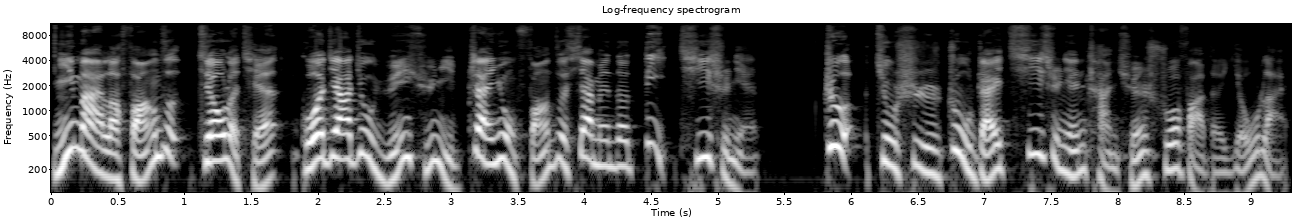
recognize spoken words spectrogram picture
你买了房子，交了钱，国家就允许你占用房子下面的地七十年，这就是住宅七十年产权说法的由来。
